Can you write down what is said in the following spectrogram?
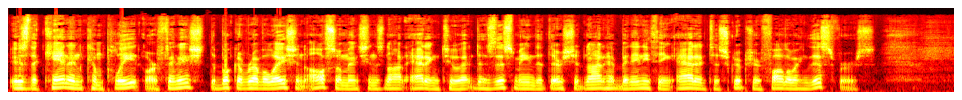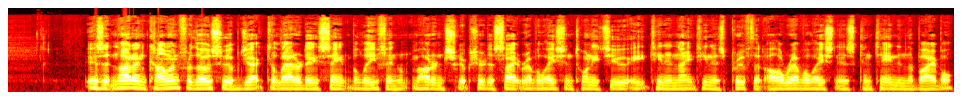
Is the canon complete or finished? The book of Revelation also mentions not adding to it. Does this mean that there should not have been anything added to Scripture following this verse? Is it not uncommon for those who object to Latter day Saint belief in modern Scripture to cite Revelation 22, 18, and 19 as proof that all revelation is contained in the Bible?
